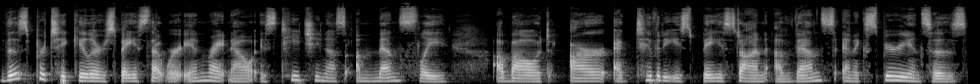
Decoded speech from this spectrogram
this particular space that we're in right now is teaching us immensely about our activities based on events and experiences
